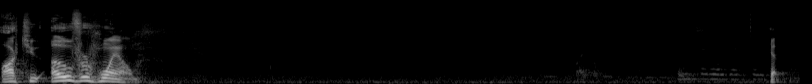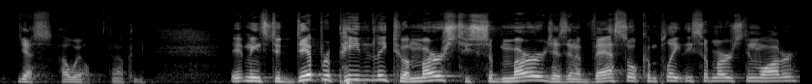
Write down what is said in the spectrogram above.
or to overwhelm. Yep. Yes, I will. It means to dip repeatedly, to immerse, to submerge, as in a vessel completely submerged in water,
